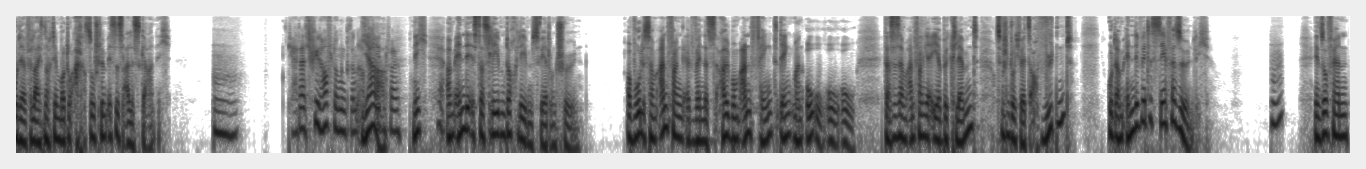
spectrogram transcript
Oder vielleicht nach dem Motto, ach, so schlimm ist es alles gar nicht. Mhm. Ja, da ist viel Hoffnung drin, auf ja, jeden Fall. Nicht? Ja. Am Ende ist das Leben doch lebenswert und schön. Obwohl es am Anfang, äh, wenn das Album anfängt, denkt man, oh, oh, oh, oh. Das ist am Anfang ja eher beklemmend. Zwischendurch wird es auch wütend und am Ende wird es sehr versöhnlich. Mhm. Insofern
